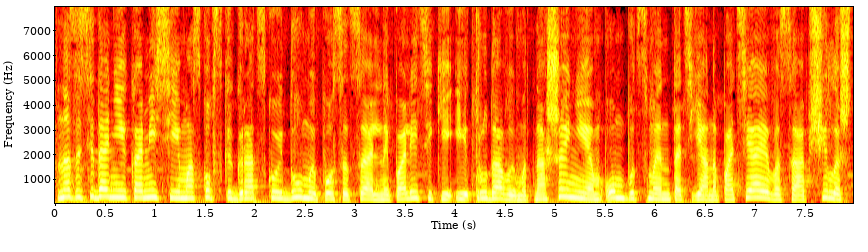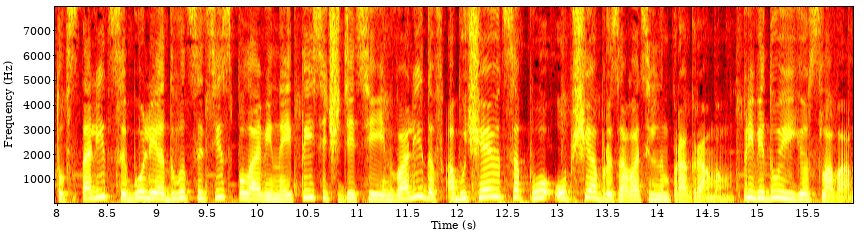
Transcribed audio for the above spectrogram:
На заседании комиссии Московской городской думы по социальной политике и трудовым отношениям омбудсмен Татьяна Потяева сообщила, что в столице более 20 с половиной тысяч детей-инвалидов обучаются по общеобразовательным программам. Приведу ее слова.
